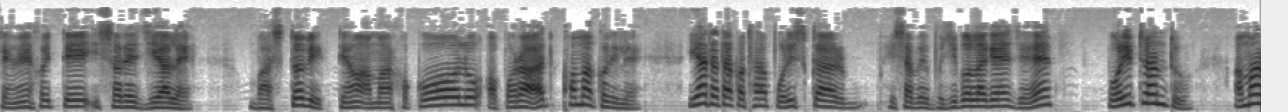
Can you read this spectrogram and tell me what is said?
তেওঁৰ সৈতে ঈশ্বৰে জীয়ালে। বাস্তৱিক তেওঁ আমাৰ সকলো অপৰাধ ক্ষমা কৰিলে। ইয়াত এটা কথা পৰিষ্কাৰ হিচাপে বুজিব লাগে যে পৰিত্ৰাণটো আমাৰ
